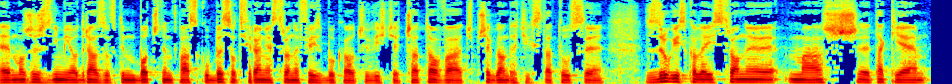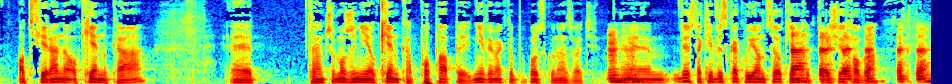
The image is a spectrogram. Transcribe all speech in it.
E, możesz z nimi od razu w tym bocznym pasku, bez otwierania strony Facebooka oczywiście, czatować, przeglądać ich statusy. Z drugiej z kolei strony masz e, takie otwierane okienka, e, to znaczy może nie okienka, pop-upy, nie wiem jak to po polsku nazwać. Mhm. Wiesz, takie wyskakujące okienko, tak, które tak, się tak, chowa. Tak, tak, tak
